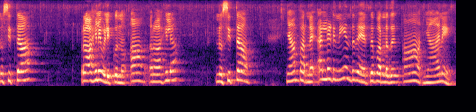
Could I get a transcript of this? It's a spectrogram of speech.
നുസിത്ത റാഹില വിളിക്കുന്നു. ആ റാഹില? നുസിത്ത ഞാൻ പറഞ്ഞേ അല്ലടി നീ എന്ത് നേരത്തെ പറഞ്ഞത്? ആ ഞാനേ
